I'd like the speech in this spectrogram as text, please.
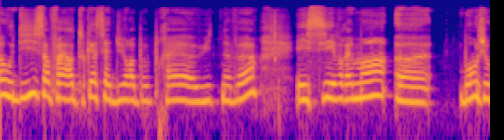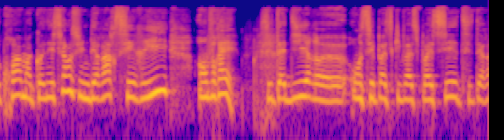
20 ou 10, enfin en tout cas ça dure à peu près 8-9 heures. Et c'est vraiment, euh, bon je crois à ma connaissance, une des rares séries en vrai. C'est-à-dire euh, on ne sait pas ce qui va se passer, etc.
